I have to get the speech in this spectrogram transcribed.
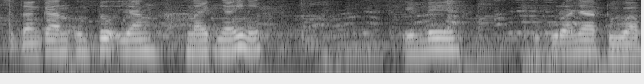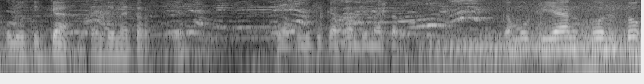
sedangkan untuk yang naiknya ini ini ukurannya 23 cm ya. 23 cm kemudian untuk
